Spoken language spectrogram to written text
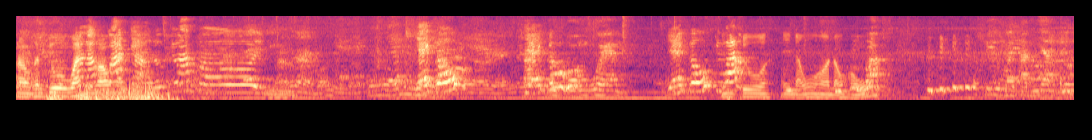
Nồi canh chua quá trời ngon quá trời luôn chú ác ơi. Giải cứu. Giải cứu. Giải cứu chú canh ác chua. Hay đậu đậu hũ. Kêu mày thành danh luôn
